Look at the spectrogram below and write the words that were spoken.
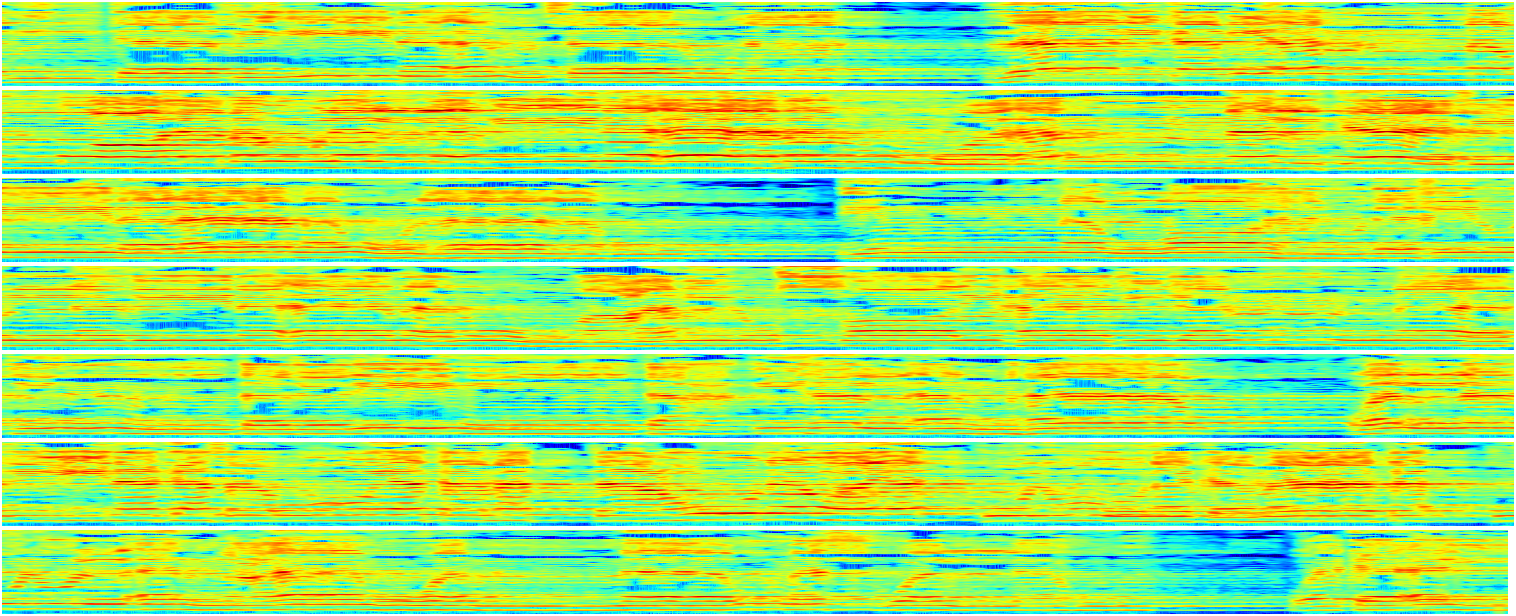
وللكافرين أمثالها. ذلك بأن الله مولى تحتها الأنهار والذين كفروا يتمتعون ويأكلون كما تأكل الأنعام والنار مثوى لهم. وكأي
